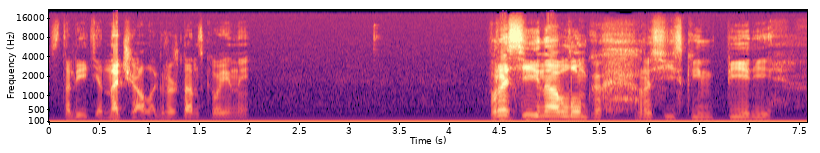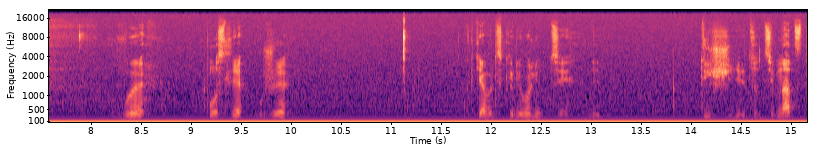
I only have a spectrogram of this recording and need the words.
столетие начала гражданской войны в России на обломках Российской империи в после уже Октябрьской революции 1917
